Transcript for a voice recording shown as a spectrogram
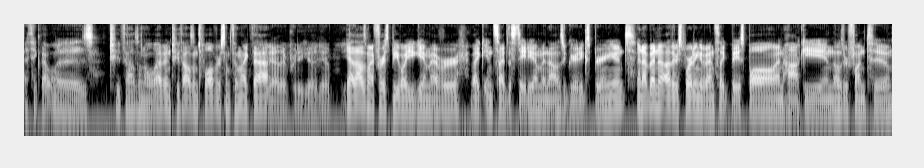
I think that was 2011, 2012, or something like that. Yeah, they're pretty good. Yep. Yeah, that was my first BYU game ever, like inside the stadium, and that was a great experience. And I've been to other sporting events like baseball and hockey, and those are fun too.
